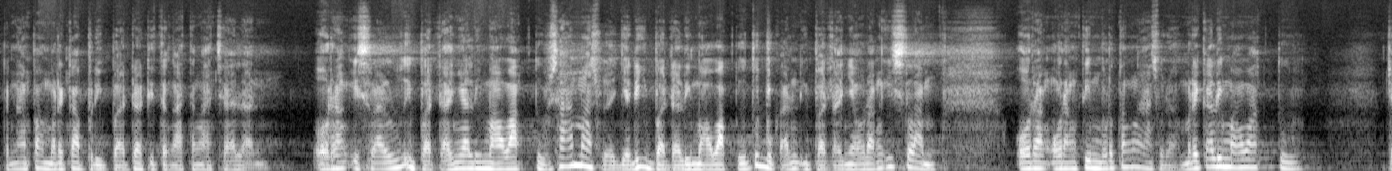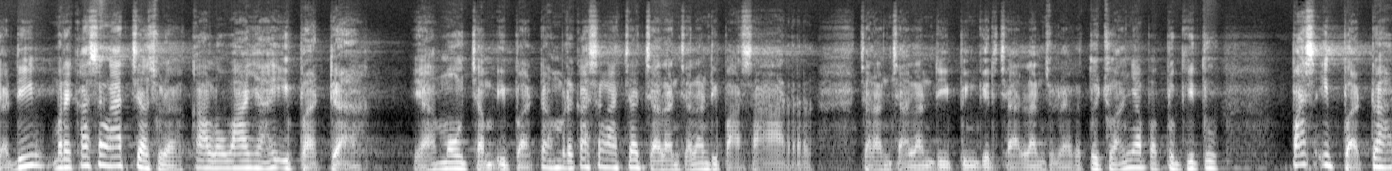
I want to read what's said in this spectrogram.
kenapa mereka beribadah di tengah-tengah jalan? Orang Israel itu ibadahnya lima waktu sama sudah. Jadi ibadah lima waktu itu bukan ibadahnya orang Islam, orang-orang Timur Tengah sudah. Mereka lima waktu. Jadi mereka sengaja sudah kalau wayah ibadah ya mau jam ibadah mereka sengaja jalan-jalan di pasar, jalan-jalan di pinggir jalan sudah. Tujuannya apa? Begitu pas ibadah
